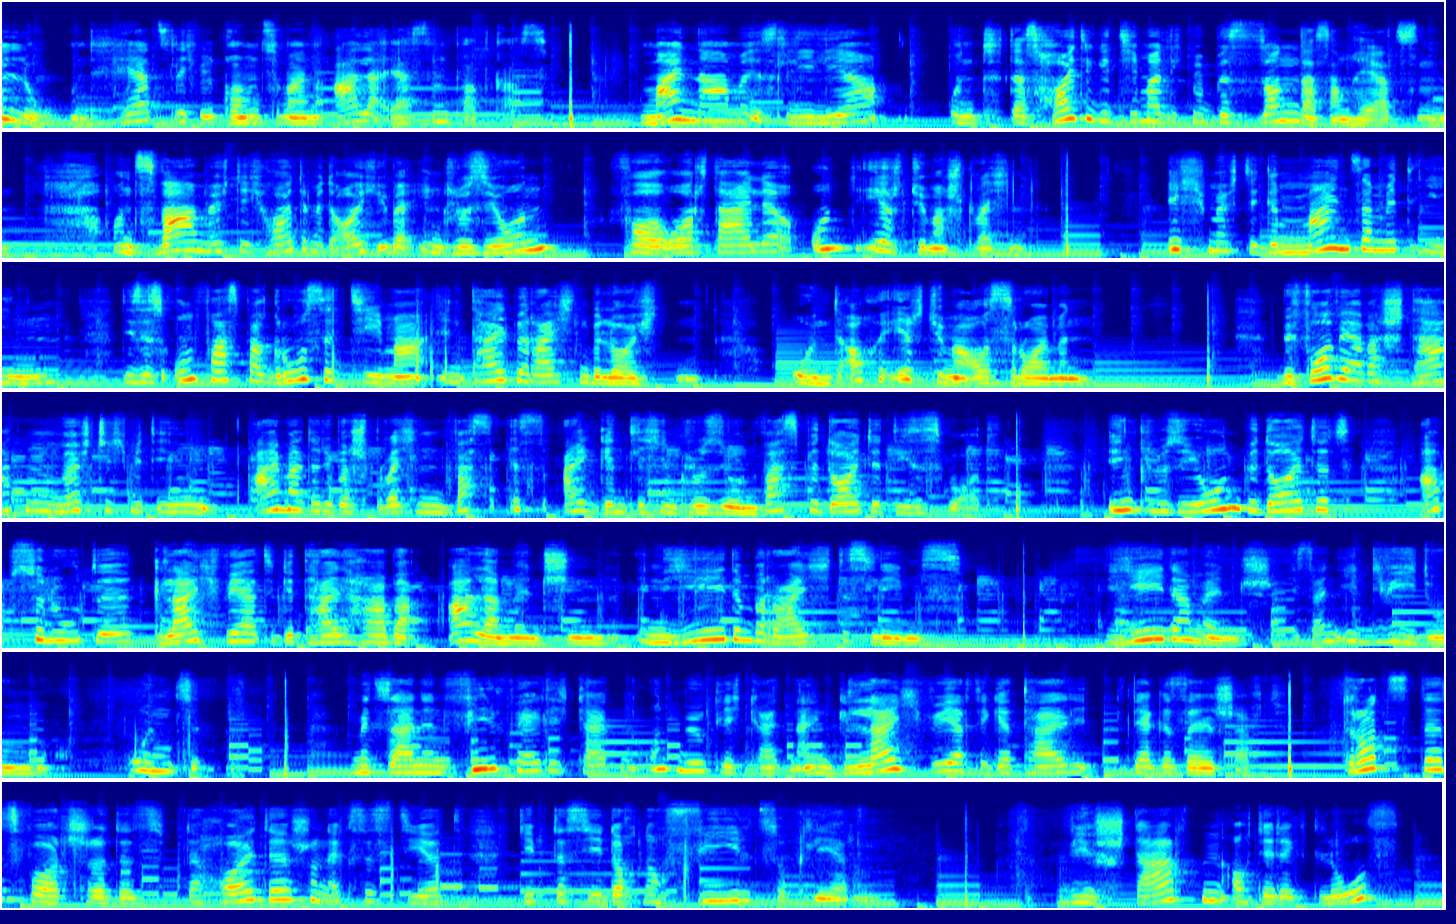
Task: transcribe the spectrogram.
Hallo und herzlich willkommen zu meinem allerersten Podcast. Mein Name ist Lilia und das heutige Thema liegt mir besonders am Herzen. Und zwar möchte ich heute mit euch über Inklusion, Vorurteile und Irrtümer sprechen. Ich möchte gemeinsam mit Ihnen dieses unfassbar große Thema in Teilbereichen beleuchten und auch Irrtümer ausräumen. Bevor wir aber starten, möchte ich mit Ihnen einmal darüber sprechen, was ist eigentlich Inklusion? Was bedeutet dieses Wort? Inklusion bedeutet absolute, gleichwertige Teilhabe aller Menschen in jedem Bereich des Lebens. Jeder Mensch ist ein Individuum und mit seinen Vielfältigkeiten und Möglichkeiten ein gleichwertiger Teil der Gesellschaft. Trotz des Fortschrittes, der heute schon existiert, gibt es jedoch noch viel zu klären. Wir starten auch direkt los.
